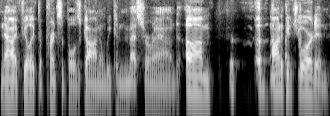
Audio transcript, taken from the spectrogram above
Now I feel like the principal's gone and we can mess around. Um, Monica Jordan.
